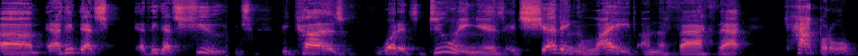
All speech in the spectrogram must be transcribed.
Um, and I think that's I think that's huge because what it's doing is it's shedding light on the fact that capital,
